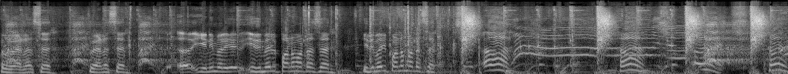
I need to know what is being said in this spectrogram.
வேணாம் சார். வேணாம் சார். இனிமேல் இதுமாரி பண்ண மாட்டேன் சார். இது மாதிரி பண்ண மாட்டேன் சார். ஆ. ஆ. ஆ.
